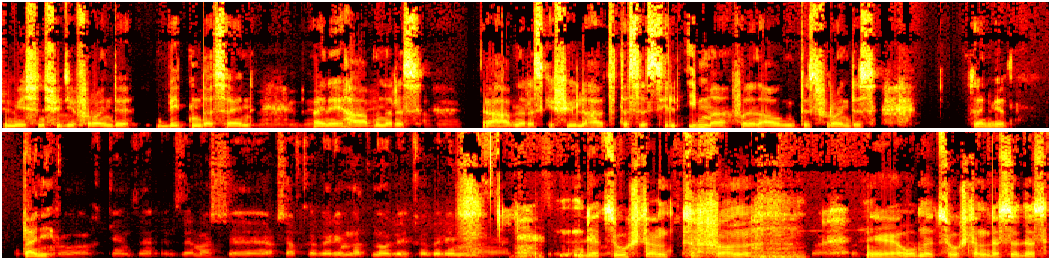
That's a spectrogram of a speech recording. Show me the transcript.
Wir müssen für die Freunde bitten, dass er ein, ein erhabeneres, erhabeneres Gefühl hat, dass das Ziel immer vor den Augen des Freundes sein wird. Dani. Der Zustand von der erhobene Zustand, das ist das,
